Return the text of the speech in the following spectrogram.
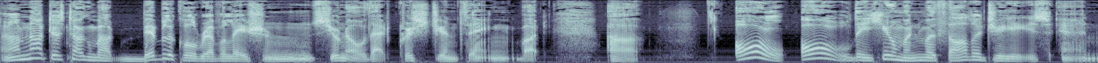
And I'm not just talking about biblical revelations, you know, that Christian thing, but uh, all all the human mythologies and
